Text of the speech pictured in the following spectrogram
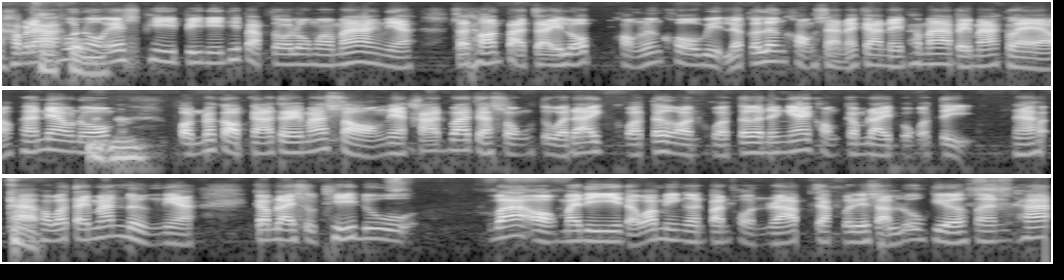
นะครับราคาหุ้น OSP ปีนี้ที่ปรับตัวลงมามากเนี่ย สะท้อนปัจจัยลบของเรื่องโควิด แล้วก็เรื่องของสถานการณ์ในพม่าไปมากแล้ว เพราะแนวโน้มผลประกอบการไตรมาสสองเนี่ยคาดว่าจะทรงตัวได้ quarter on quarter ในแง่ของกำไรปกตินะเพราะว่าไตรมาสหนึ่งเนี่ยกำไรสุทธิดูว่าออกมาดีแต่ว่ามีเงินปันผลรับจากบริษัทลูกเยอะเพราะฉะนั้นถ้า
